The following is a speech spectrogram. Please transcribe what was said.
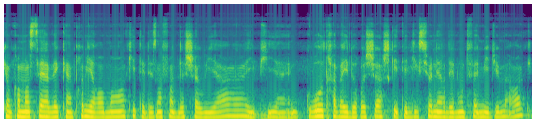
qui ont commencé avec un premier roman qui était Les enfants de la Chaouia, et mhm. puis un gros travail de recherche qui était Dictionnaire des noms de famille du Maroc,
